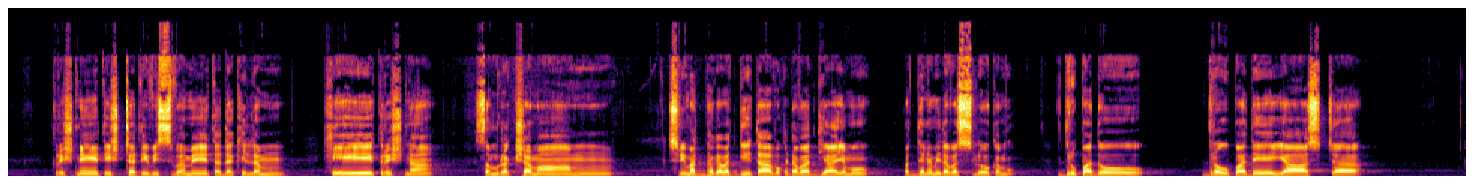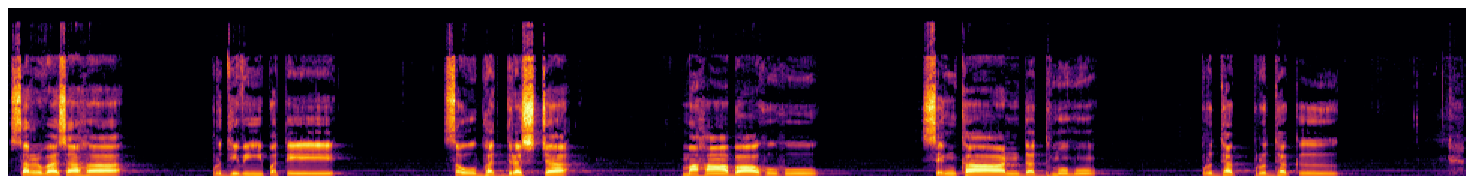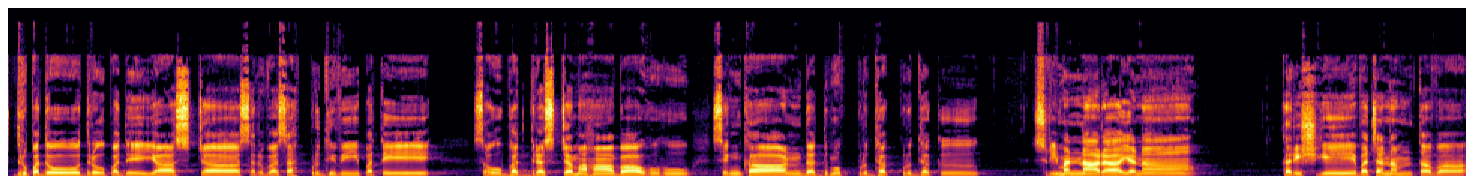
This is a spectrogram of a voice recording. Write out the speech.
कृष्णे तिष्ठति विश्वमेतदखिलं हे कृष्ण సంరక్ష మాం శ్రీమద్భగవద్గీత ఒకటవ అధ్యాయము పద్దెనిమిదవ శ్లోకము ద్రుపదో ద్రౌపదేయాశ్చ సర్వసః పృథివీపతే సౌభద్రశ్చ మహాబాహుः శంఖాన్ దద్ముः పృథక్ పృథక్. ద్రుపదో ద్రౌపదేయాశ్చ సర్వసః పృథివీపతే. సౌభద్రశ్చ మహాబాహుः. శంఖాన్ దద్ముః పృథక్ పృథక్. శ్రీమన్నారాయణ. కరిష్యే వచనం తవ.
